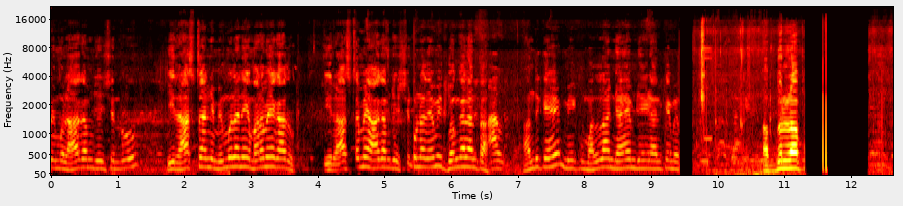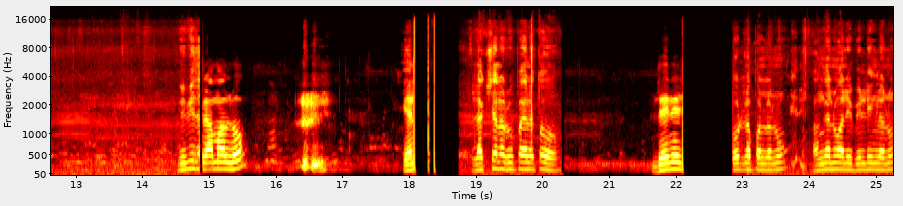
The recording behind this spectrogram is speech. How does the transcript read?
మిమ్మల్ని ఆగం చేసిండ్రు. ఈ రాష్ట్రాన్ని మిమ్మల్నే మనమే కాదు ఈ రాష్ట్రమే ఆగం చేసిండ్రు. ఉన్నదేమో ఈ దొంగలంతా. అందుకే మీకు మళ్ళా న్యాయం చేయడానికే మేము అబ్దుల్లా వివిధ గ్రామాల్లో లక్షల రూపాయలతో డ్రైనేజ్ రోడ్ల పనులను అంగన్వాడీ బిల్డింగ్లను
